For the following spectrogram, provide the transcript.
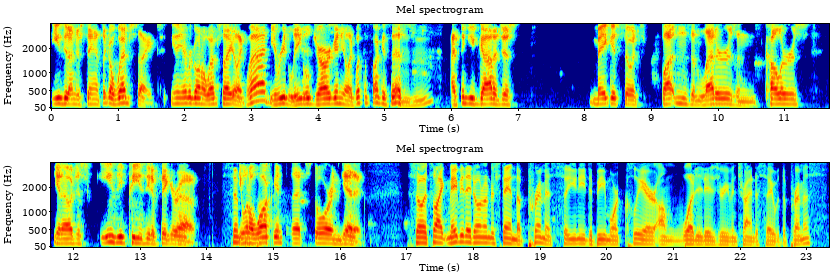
easy to understand. It's like a website. You know, you ever go on a website, you're like, what? You read legal jargon, you're like, what the fuck is this? Mhm. I think you got to just make it so it's buttons and letters and colors. You know, just easy peasy to figure out. You want to walk into that store and get it. So it's like maybe they don't understand the premise, so you need to be more clear on what it is you're even trying to say with the premise.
